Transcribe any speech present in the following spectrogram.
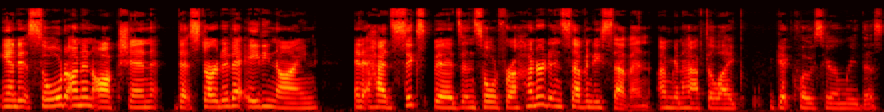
And it sold on an auction that started at 89 and it had six bids and sold for 177. I'm going to have to like get close here and read this.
